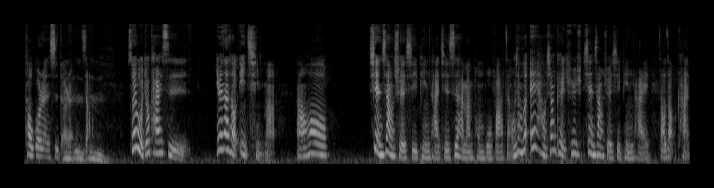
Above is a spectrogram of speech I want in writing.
透过认识的人找。嗯，所以我就开始，因为那时候疫情嘛，然后线上学习平台其实是还蛮蓬勃发展。我想说，哎、好像可以去线上学习平台找找看。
